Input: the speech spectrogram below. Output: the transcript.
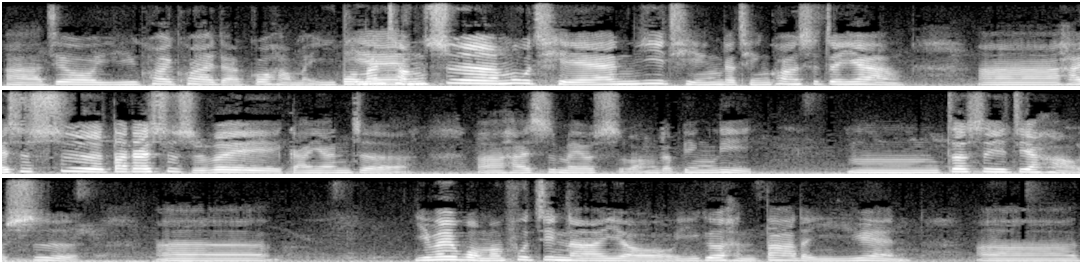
啊，就愉愉快快的过好每一天。我们城市目前疫情的情况是这样，啊，还是是大概四十位感染者，啊，还是没有死亡的病例，嗯，这是一件好事。呃，因为我们附近呢有一个很大的医院，呃，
